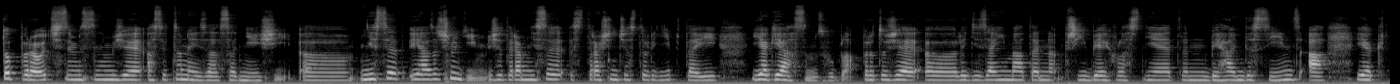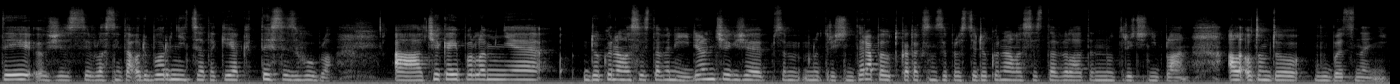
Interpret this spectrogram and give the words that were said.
to proč si myslím, že je asi to nejzásadnější. Uh, mě se, já začnu tím, že teda mě se strašně často lidi ptají, jak já jsem zhubla, protože uh, lidi zajímá ten příběh vlastně, ten behind the scenes a jak ty, že jsi vlastně ta odbornice, taky jak ty jsi zhubla. A čekají podle mě dokonale sestavený jídelníček, že jsem nutriční terapeutka, tak jsem si prostě dokonale sestavila ten nutriční plán. Ale o tom to vůbec není.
